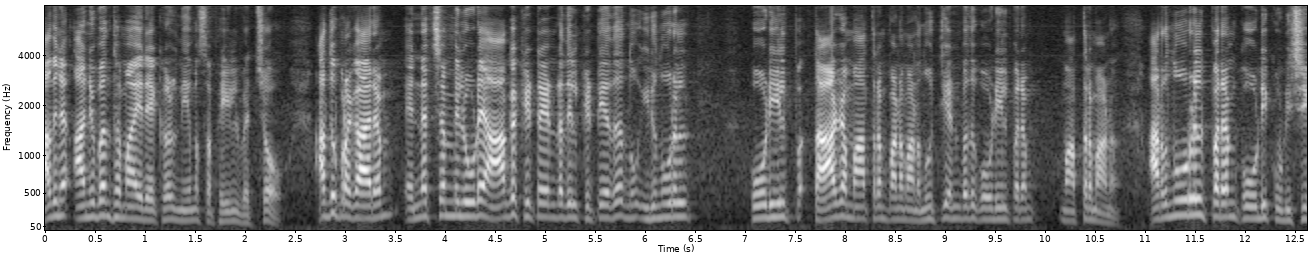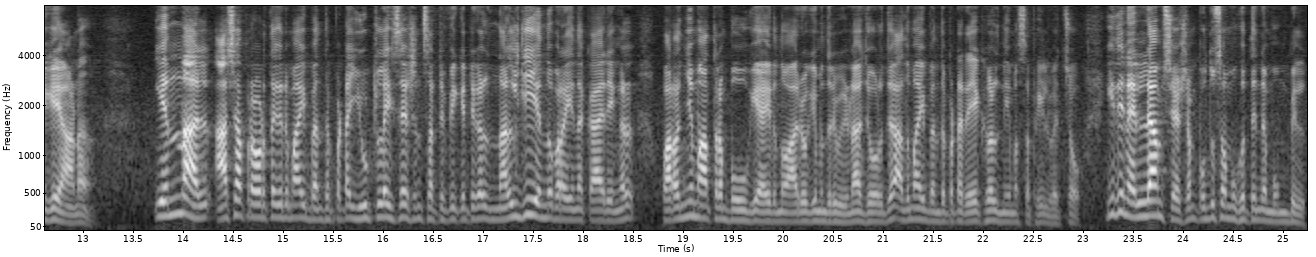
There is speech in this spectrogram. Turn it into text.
അതിന് അനുബന്ധമായ രേഖകൾ നിയമസഭയിൽ വെച്ചോ? അതുപ്രകാരം എൻ എച്ച് എമ്മിലൂടെ ആകെ കിട്ടേണ്ടതിൽ കിട്ടിയത് ഇരുന്നൂറിൽ കോടിയിൽ താഴെ മാത്രം പണമാണ്. നൂറ്റി എൺപത് കോടിയിൽ പരം മാത്രമാണ്. അറുന്നൂറിൽ പരം കോടി കുടിശ്ശികയാണ്. എന്നാൽ ആശാപ്രവർത്തകരുമായി ബന്ധപ്പെട്ട യൂട്ടിലൈസേഷൻ സർട്ടിഫിക്കറ്റുകൾ നൽകി എന്ന് പറയുന്ന കാര്യങ്ങൾ പറഞ്ഞു മാത്രം പോവുകയായിരുന്നു ആരോഗ്യമന്ത്രി വീണ ജോർജ്. അതുമായി ബന്ധപ്പെട്ട രേഖകൾ നിയമസഭയിൽ വെച്ചോ. ഇതിനെല്ലാം ശേഷം പൊതുസമൂഹത്തിന്റെ മുമ്പിൽ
